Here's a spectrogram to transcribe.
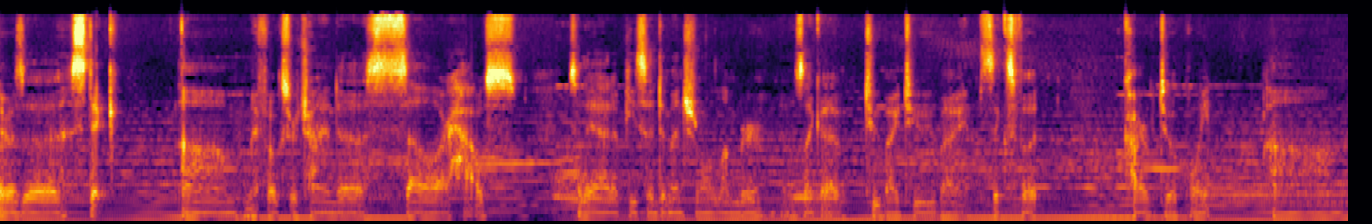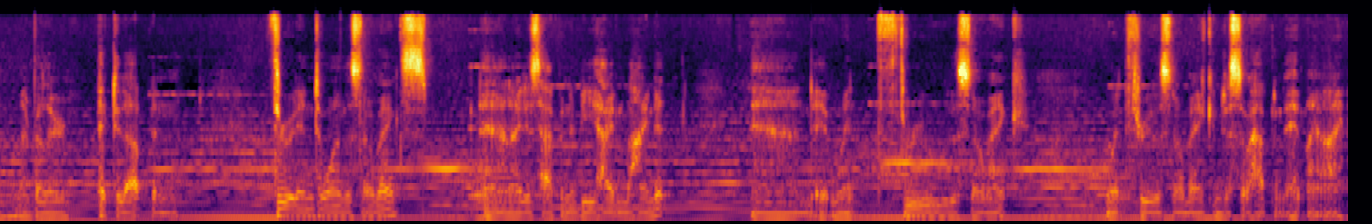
There was a stick. Um, my folks were trying to sell our house So they had a piece of dimensional lumber. It was like a two by two by six foot, carved to a point. Um, my brother picked it up and threw it into one of the snowbanks, and I just happened to be hiding behind it, and it went through the snowbank, went through the snowbank, and just so happened to hit my eye.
